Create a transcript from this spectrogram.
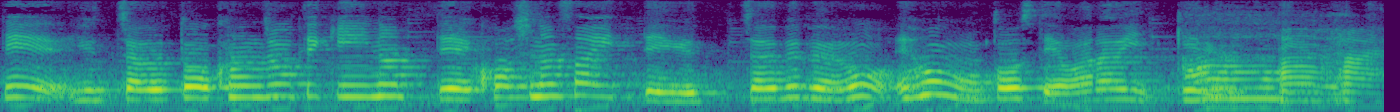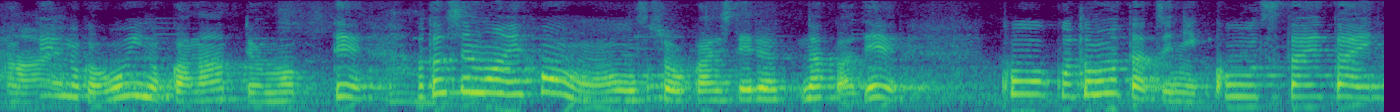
で言っちゃうと感情的になってこうしなさいって言っちゃう部分を絵本を通して和らげるっていうっていうのが多いのかなって思って私も絵本を紹介している中でこう子どもたちにこう伝えたいっ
